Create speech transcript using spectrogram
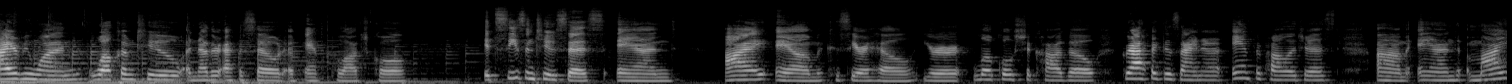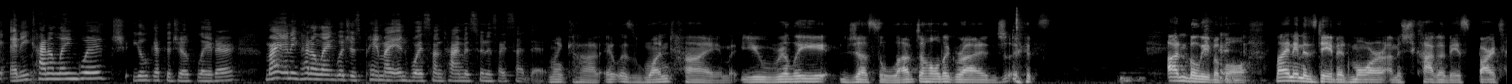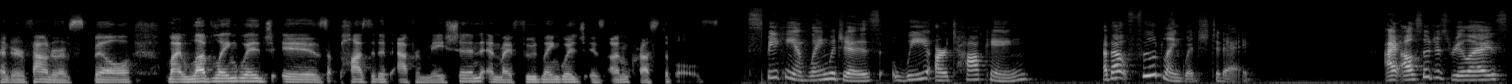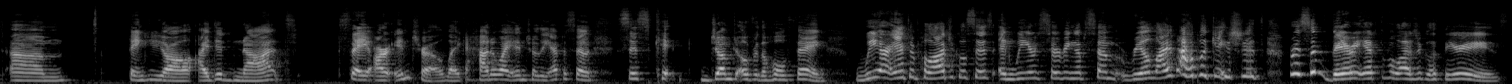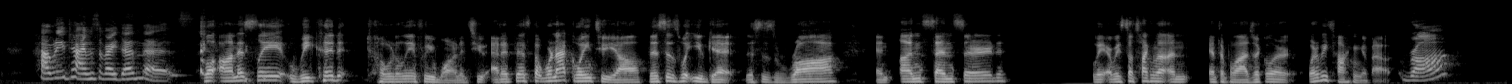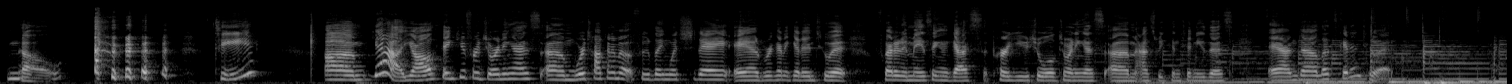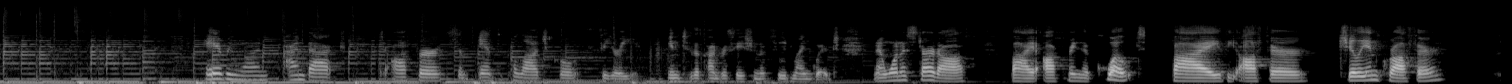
Hi, everyone. Welcome to another episode of Anthropological. It's season two, sis, and I am Kasira Hill, your local Chicago graphic designer, anthropologist, um, and my any kind of language, you'll get the joke later. My any kind of language is pay my invoice on time as soon as I send it. Oh my God, it was one time. You really just love to hold a grudge. It's unbelievable. My name is David Moore. I'm a Chicago based bartender, founder of Spill. My love language is positive affirmation, and my food language is Uncrustables. Speaking of languages, we are talking about food language today. I also just realized, um, thank you, y'all. I did not say our intro. Like, how do I intro the episode? Sis jumped over the whole thing. We are anthropological, sis, and we are serving up some real life applications for some very anthropological theories. How many times have I done this? Well, honestly, we could totally, if we wanted to, edit this, but we're not going to, y'all. This is what you get. This is raw and uncensored. Wait, are we still talking about un- anthropological or what are we talking about? Raw? No. Tea? Um, yeah, y'all, thank you for joining us. Um, we're talking about food language today, and we're going to get into it. We've got an amazing guest, per usual, joining us um, as we continue this. And uh, let's get into it. Hey, everyone, I'm back to offer some anthropological theory into the conversation of food language. And I want to start off by offering a quote by the author Gillian Crowther,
